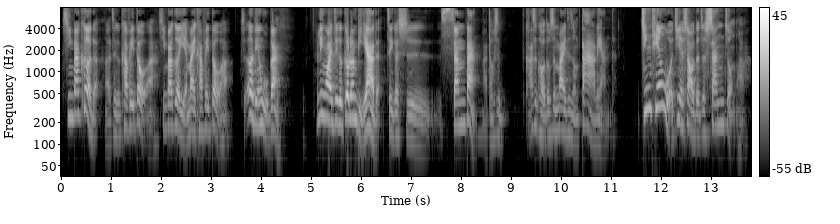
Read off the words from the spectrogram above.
星巴克的啊，这个咖啡豆啊，星巴克也卖咖啡豆哈，是二点五磅。另外这个哥伦比亚的这个是三磅啊，都是 Costco 都是卖这种大量的。今天我介绍的这三种哈，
